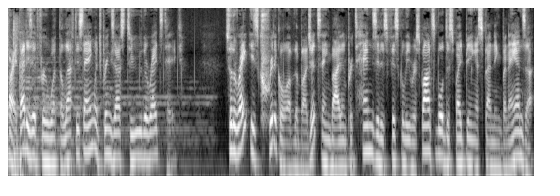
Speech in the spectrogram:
All right, that is it for what the left is saying, which brings us to the right's take. So the right is critical of the budget, saying Biden pretends it is fiscally responsible despite being a spending bonanza.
